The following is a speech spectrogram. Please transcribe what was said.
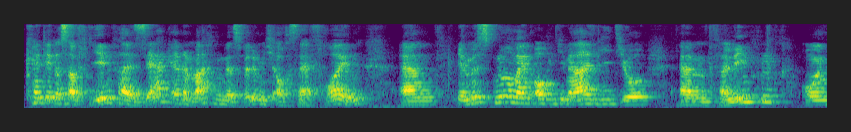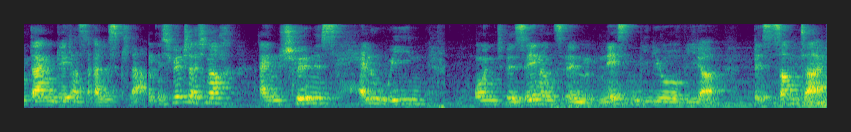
könnt ihr das auf jeden Fall sehr gerne machen, das würde mich auch sehr freuen. Ähm, ihr müsst nur mein Originalvideo ähm, verlinken und dann geht das alles klar. Ich wünsche euch noch ein schönes Halloween und wir sehen uns im nächsten Video wieder. Bis Sonntag!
